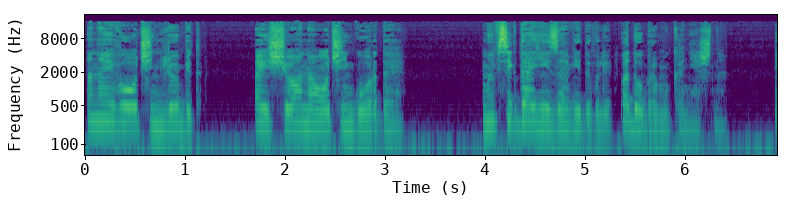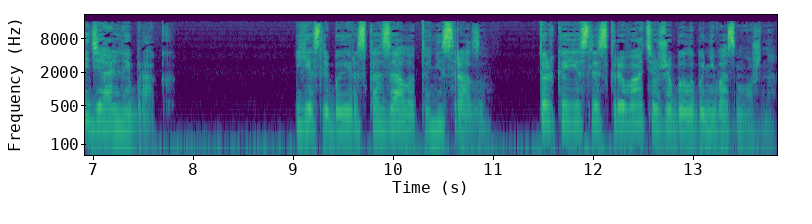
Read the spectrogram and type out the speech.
Она его очень любит, а еще она очень гордая. Мы всегда ей завидовали, по-доброму, конечно. Идеальный брак. Если бы и рассказала, то не сразу. Только если скрывать уже было бы невозможно.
